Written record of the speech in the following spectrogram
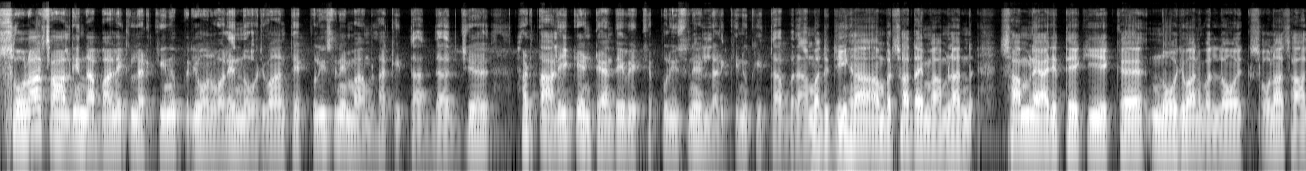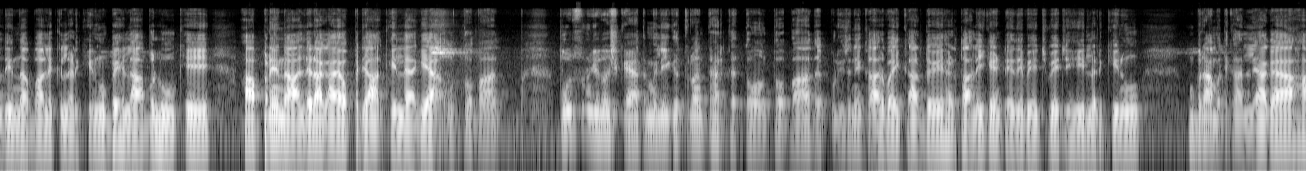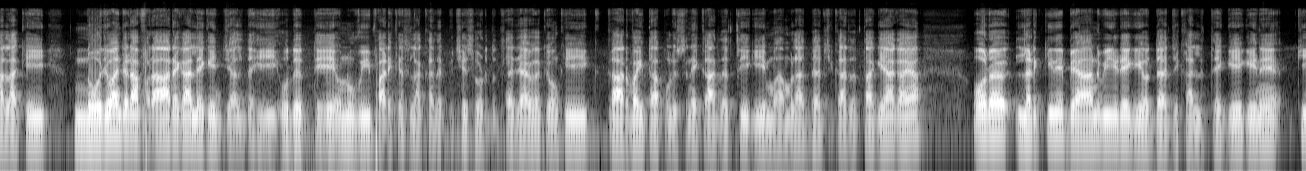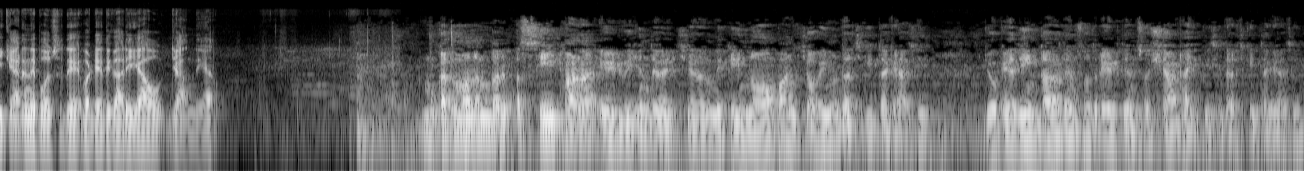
16 ਸਾਲ ਦੀ ਨਾਬਾਲਿਗ ਲੜਕੀ ਨੂੰ ਭਜਾਉਣ ਵਾਲੇ ਨੌਜਵਾਨ ਤੇ ਪੁਲਿਸ ਨੇ ਮਾਮਲਾ ਕੀਤਾ ਦਰਜ। 48 ਘੰਟਿਆਂ ਦੇ ਵਿੱਚ ਪੁਲਿਸ ਨੇ ਲੜਕੀ ਨੂੰ ਕੀਤਾ ਬਰਾਮਦ। ਜੀ ਹਾਂ, ਅੰਮ੍ਰਿਤਸਰ ਦਾ ਇਹ ਮਾਮਲਾ ਸਾਹਮਣੇ ਆਇਆ, ਜਿੱਥੇ ਕਿ ਇੱਕ ਨੌਜਵਾਨ ਵੱਲੋਂ ਇੱਕ 16 ਸਾਲ ਦੀ ਨਾਬਾਲਿਗ ਲੜਕੀ ਨੂੰ ਬਹਿਲਾ ਬਲੂ ਕੇ ਆਪਣੇ ਨਾਲ ਜਿਹੜਾ ਹੈਗਾ, ਉਹ ਭਜਾ ਕੇ ਲੈ ਗਿਆ। ਉਸ ਤੋਂ ਬਾਅਦ ਪੁਲਿਸ ਨੂੰ ਜਦੋਂ ਸ਼ਿਕਾਇਤ ਮਿਲੀ ਕਿ ਤੁਰੰਤ ਹਰਕਤ ਹੋਣ ਤੋਂ ਬਾਅਦ ਪੁਲਿਸ ਨੇ ਕਾਰਵਾਈ ਕਰਦੇ ਹੋਏ 48 ਘੰਟੇ ਦੇ ਵਿੱਚ ਵਿੱਚ ਹੀ ਲੜਕੀ ਨੂੰ ਬਰਾਮਦ ਕਰ ਲਿਆ ਗਿਆ। ਹਾਲਾਂਕਿ ਨੌਜਵਾਨ ਜਿਹੜਾ ਫਰਾਰ ਹੈਗਾ, ਲੇਕਿਨ ਜਲਦ ਹੀ ਉਹਦੇ ਉੱਤੇ ਉਹਨੂੰ ਵੀ ਫੜ ਕੇ ਸਲਾਖਾਂ ਦੇ ਪਿੱਛੇ ਸੁੱਟ ਦਿੱਤਾ ਜਾਵੇਗਾ, ਕਿਉਂਕਿ ਕਾਰਵਾਈ ਤਾਂ ਪੁਲਿਸ ਨੇ ਕਰ ਦਿੱਤੀ ਗਈ ਮਾਮਲਾ ਦਰਜ ਕਰ ਦਿੱਤਾ ਗਿਆ ਗਿਆ ਔਰ ਲੜਕੀ ਦੇ ਬਿਆਨ ਵੀ ਜਿਹੜੇ ਹੈਗੇ, ਉਹ ਦਰਜ ਕਰ ਲਿੱਤੇ ਗਏ ਗਏ ਨੇ। ਕੀ ਕਹਿ ਰਹੇ ਨੇ ਪੁਲਿਸ ਦੇ ਵੱਡੇ ਅਧਿਕਾਰੀ? ਆਓ ਜਾਣਦੇ ਆ ਮੁਕੱਦਮਾ ਨੰਬਰ 80 ਥਾਣਾ ਏ ਡਿਵੀਜ਼ਨ ਦੇ ਵਿੱਚ ਮਿਤੀ 9/5/24 ਨੂੰ ਦਰਜ ਕੀਤਾ ਗਿਆ ਸੀ। ਜੋ ਕਿ ਅਧੀਨ ਧਾਰਾ 363 366 ਆਈਪੀਸੀ ਦਰਜ ਕੀਤਾ ਗਿਆ ਸੀ,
